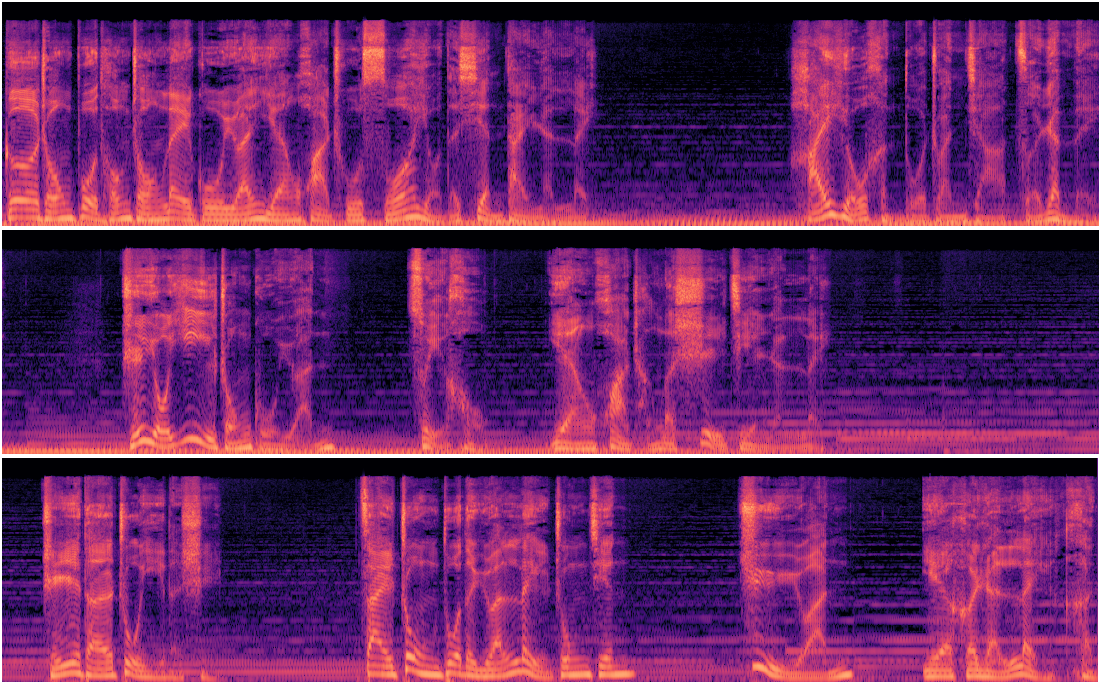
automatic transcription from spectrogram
各种不同种类古猿演化出所有的现代人类；还有很多专家则认为，只有一种古猿，最后演化成了世界人类。值得注意的是，在众多的猿类中间，巨猿也和人类很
